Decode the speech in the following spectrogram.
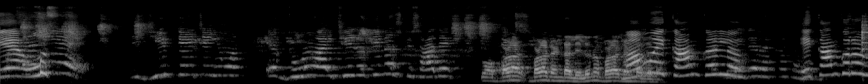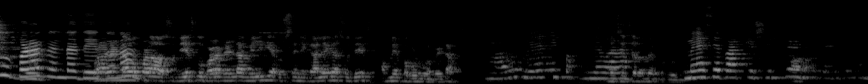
ये उस जीप के नीचे यूँ एक धुआँ वाली चीज़ होती है ना उसके साथ एक तो बड़ा बड़ा डंडा ले लो ना बड़ा डंडा मामू एक काम कर लो। एक काम करो वो बड़ा डंडा दे दो ना। पड़ा सुदेश को बड़ा डंडा मिल गया उससे निकालेगा सुदेश। अब मैं पकड़ूँगा बेटा। मामू मैं नहीं पकड़ने अच्छा चलो मैं पकड़ूँगा। मैं सिर्फ़ आपके असिस्टेंट के तरीके से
